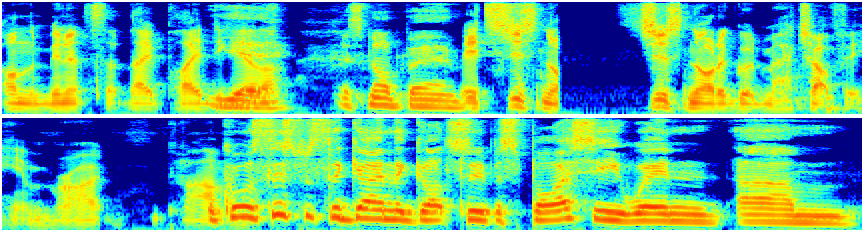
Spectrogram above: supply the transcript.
on the minutes that they played together. yeah, it's not Bam. It's just not. It's just not a good matchup for him, right? Um, Of course, this was the game that got super spicy when um,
